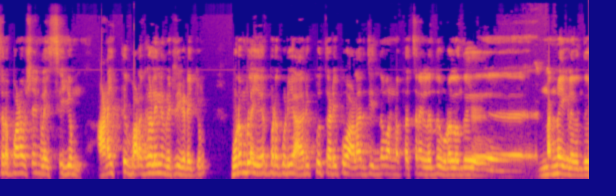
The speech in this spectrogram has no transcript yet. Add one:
சிறப்பான விஷயங்களை செய்யும்? அனைத்து வழக்குகளிலும் வெற்றி கிடைக்கும். உடம்புல ஏற்படக்கூடிய அரிப்பு தடிப்பு அலர்ஜி இந்த மாதிரியான பிரச்சனையிலிருந்து உடல் வந்து நன்மைகளை வந்து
